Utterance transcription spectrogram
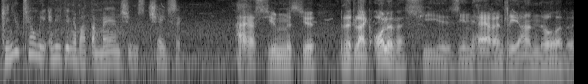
Can you tell me anything about the man she was chasing? I assume, monsieur, that like all of us, he is inherently unknowable.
